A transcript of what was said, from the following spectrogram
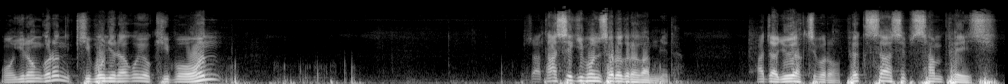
어, 이런 거는 기본이라고요. 기본. 자, 다시 기본서로 들어갑니다. 아, 자, 요약집으로 143페이지.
